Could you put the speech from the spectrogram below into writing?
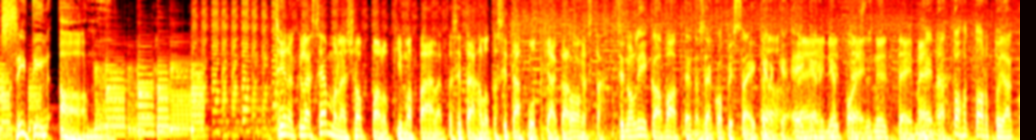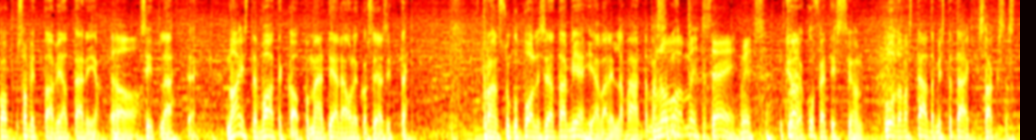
Sitin aamu. Siinä on kyllä semmoinen shoppailukima päällä, että sitä ei haluta sitä putkea katkaista. Oh, siinä on liikaa vaatteita siellä kopissa, ei kerke, Joo, ei, ei, kerkeä nyt pois. ei- nyt ei mennä. Heitä tohon torttu ja ko- sovittaa vielä tän ja Joo. sit lähtee. Naisten vaatekauppa, mä en tiedä oliko siellä sitten transsukupuolisia tai miehiä välillä vääntämässä, No mutta miksei, miksi? Kyllä No, joku fetissi on. Luultavasti täältä, mistä tääkin, Saksasta.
